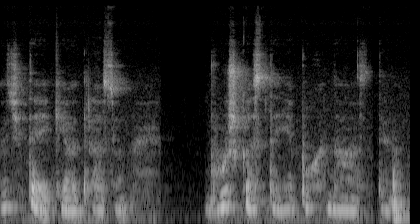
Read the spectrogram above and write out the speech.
Бачите, яке одразу вушко стає пухнастим.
